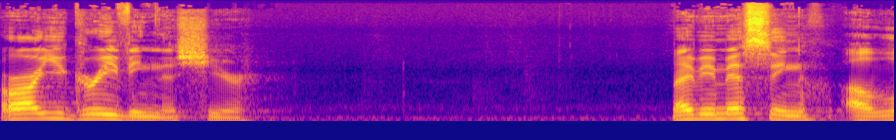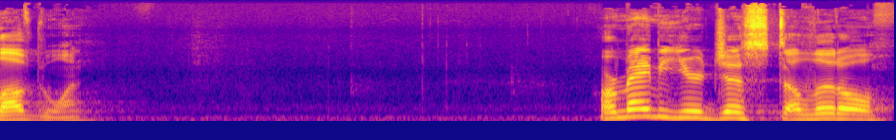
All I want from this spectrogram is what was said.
Or are you grieving this year? maybe missing a loved one. Or maybe you're just a little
